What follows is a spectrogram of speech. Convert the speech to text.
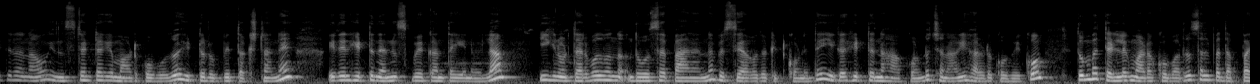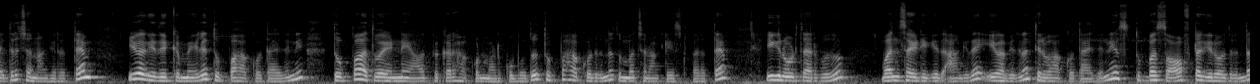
ಇದನ್ನು ನಾವು ಇನ್ಸ್ಟೆಂಟಾಗಿ ಮಾಡ್ಕೋಬೋದು, ಹಿಟ್ಟು ರುಬ್ಬಿದ ತಕ್ಷಣವೇ ಇದನ್ನು ಹಿಟ್ಟು ನೆನೆಸ್ಬೇಕಂತ ಏನೂ ಇಲ್ಲ. ಈಗ ನೋಡ್ತಾ ಇರ್ಬೋದು, ಒಂದು ದೋಸೆ ಪ್ಯಾನನ್ನು ಬಿಸಿ ಆಗೋದಕ್ಕೆ ಇಟ್ಕೊಂಡಿದ್ದೆ. ಈಗ ಹಿಟ್ಟನ್ನು ಹಾಕ್ಕೊಂಡು ಚೆನ್ನಾಗಿ ಹರಡ್ಕೋಬೇಕು. ತುಂಬ ತೆಳ್ಳಗೆ ಮಾಡೋಕ್ಕೋಬಾರ್ದು. ಸ್ವಲ್ಪ ದಪ್ಪ ಇದ್ದರೆ ಚೆನ್ನಾಗಿರುತ್ತೆ. ಇವಾಗ ಇದಕ್ಕೆ ಮೇಲೆ ತುಪ್ಪ ಹಾಕೋತಾ ಇದ್ದೀನಿ. ತುಪ್ಪ ಅಥವಾ ಎಣ್ಣೆ ಯಾವ್ದು ಬೇಕಾದ್ರೆ ಹಾಕ್ಕೊಂಡು ಮಾಡ್ಕೋಬೋದು. ತುಪ್ಪ ಹಾಕೋದ್ರಿಂದ ತುಂಬ ಚೆನ್ನಾಗಿ ಟೇಸ್ಟ್ ಬರುತ್ತೆ. ಈಗ ನೋಡ್ತಾ ಇರ್ಬೋದು, ಒಂದು ಸೈಡಿಗೆ ಇದು ಆಗಿದೆ. ಇವಾಗ ಇದನ್ನು ತಿರುವು ಹಾಕೋತಾ ಇದ್ದೀನಿ. ತುಂಬ ಸಾಫ್ಟಾಗಿರೋದ್ರಿಂದ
